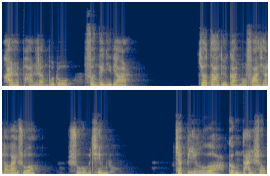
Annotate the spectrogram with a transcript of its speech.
还是怕忍不住分给你点儿？叫大队干部发现了挨说，说不清楚。这比饿更难受。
